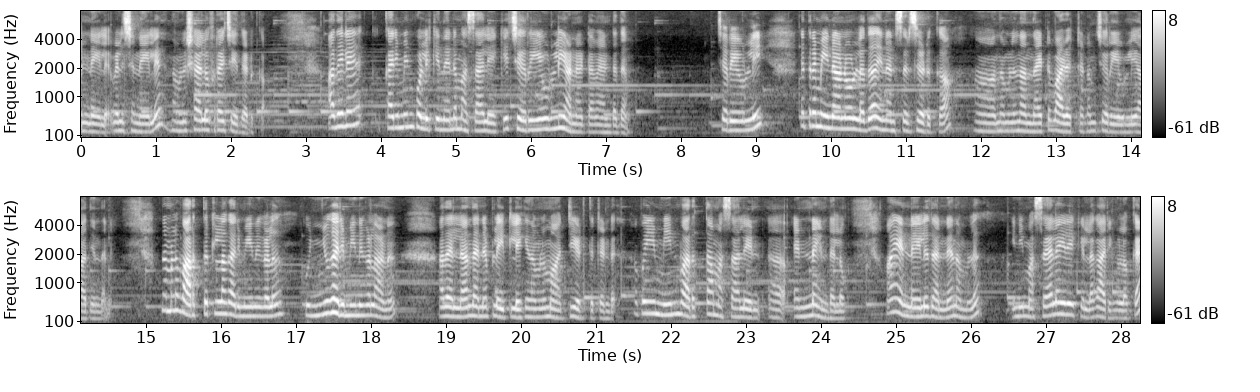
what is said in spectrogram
എണ്ണയിൽ വെളിച്ചെണ്ണയിൽ നമ്മൾ ഷാലോ ഫ്രൈ ചെയ്തെടുക്കാം. അതിൽ കരിമീൻ പൊള്ളിക്കുന്നതിന്റെ മസാലയ്ക്ക് ചെറിയ ഉള്ളിയാണ് കേട്ടോ വേണ്ടത്. ചെറിയ ഉള്ളി എത്ര മീനാണോ ഉള്ളത് അതിനനുസരിച്ച് എടുക്കുക. നമ്മൾ നന്നായിട്ട് വഴറ്റണം ചെറിയ ഉള്ളി ആദ്യം തന്നെ. നമ്മൾ വറുത്തിട്ടുള്ള കരിമീനുകൾ കുഞ്ഞു കരിമീനുകളാണ്. അതെല്ലാം തന്നെ പ്ലേറ്റിലേക്ക് നമ്മൾ മാറ്റിയെടുത്തിട്ടുണ്ട്. അപ്പോൾ ഈ മീൻ വറുത്ത മസാല എണ്ണ ഉണ്ടല്ലോ ആ എണ്ണയിൽ തന്നെ നമ്മൾ ഇനി മസാലയിലേക്കുള്ള കാര്യങ്ങളൊക്കെ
